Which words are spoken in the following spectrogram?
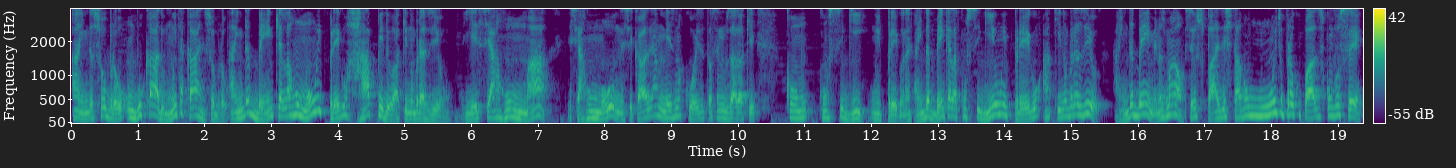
ainda sobrou um bocado, muita carne sobrou. Ainda bem que ela arrumou um emprego rápido aqui no Brasil. E esse arrumar, esse arrumou nesse caso é a mesma coisa, está sendo usado aqui como conseguir um emprego, né? Ainda bem que ela conseguiu um emprego aqui no Brasil. Ainda bem, menos mal. Seus pais estavam muito preocupados com você.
